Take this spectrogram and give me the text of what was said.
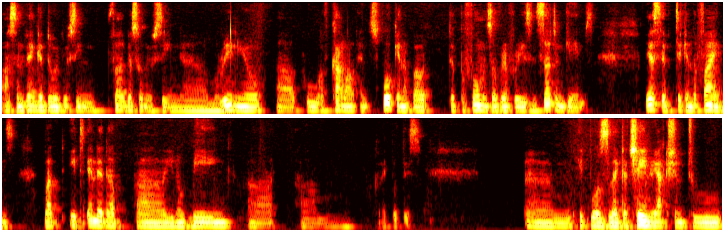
Arsene Wenger do it. We've seen Ferguson. We've seen uh, Mourinho, uh, who have come out and spoken about the performance of referees in certain games. Yes, they've taken the fines, but it ended up, uh, you know, being, uh, um, how can I put this? Um, it was like a chain reaction to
